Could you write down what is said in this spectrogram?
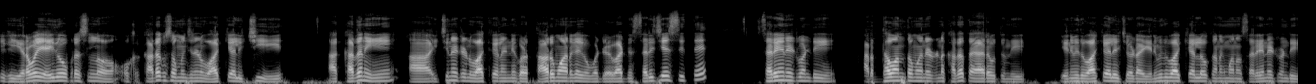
ఇక ఇరవై ఐదవ ప్రశ్నలో ఒక కథకు సంబంధించిన వాక్యాలు ఇచ్చి ఆ కథని ఆ ఇచ్చినటువంటి వాక్యాలన్నీ కూడా తారుమారుగా ఇవ్వబడ్డాయి వాటిని సరిచేసిస్తే సరైనటువంటి అర్థవంతమైనటువంటి కథ తయారవుతుంది. ఎనిమిది వాక్యాలు ఇచ్చాడు. ఆ ఎనిమిది వాక్యాల్లో కనుక మనం సరైనటువంటి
